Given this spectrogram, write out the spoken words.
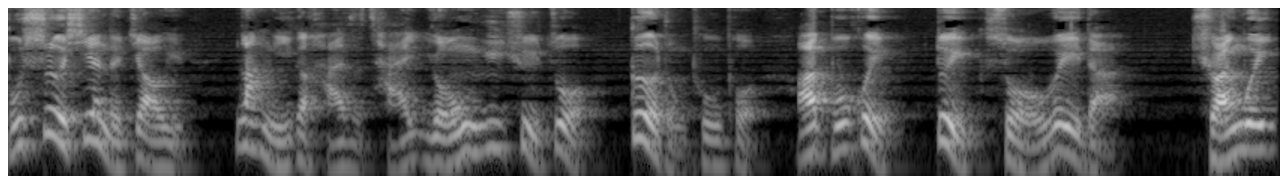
不设限的教育，让一个孩子才容易去做各种突破，而不会对所谓的权威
